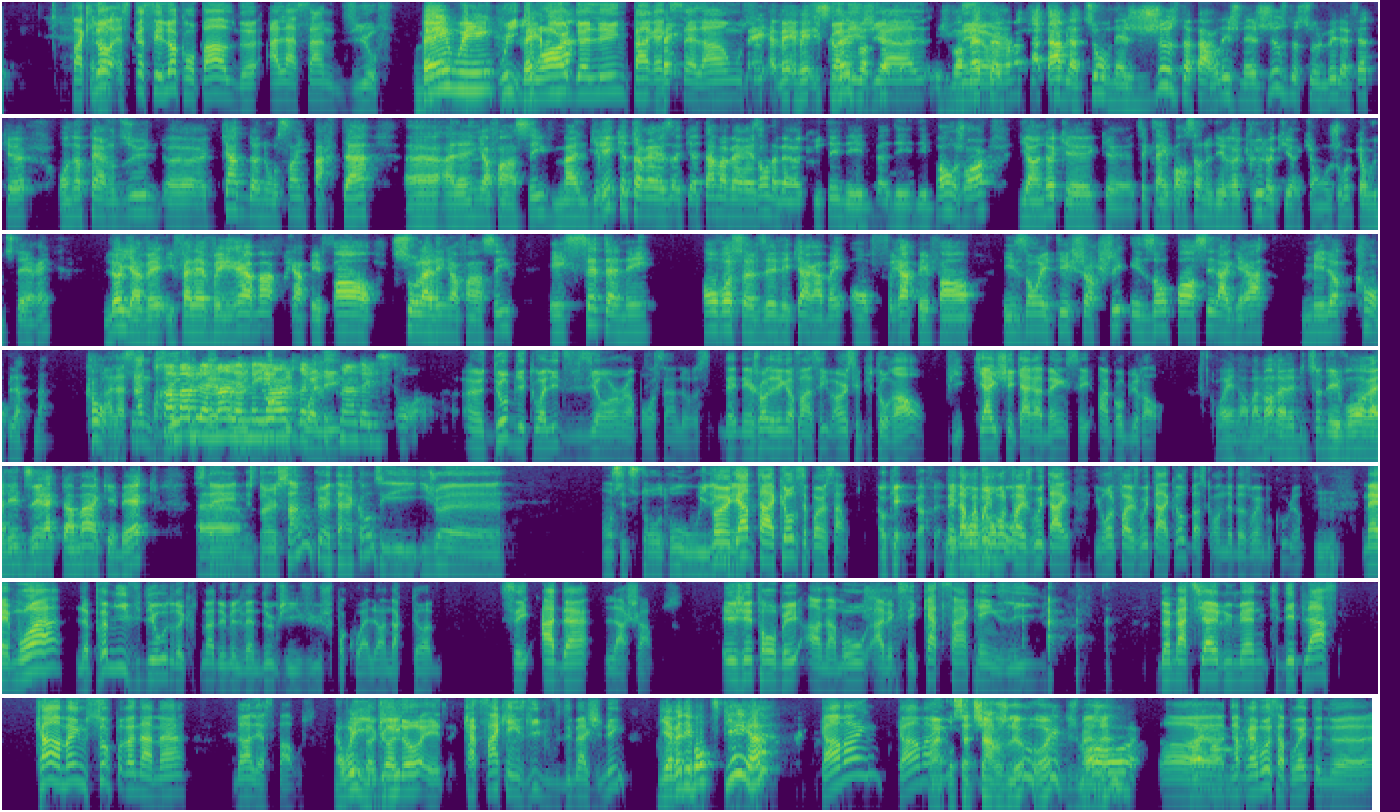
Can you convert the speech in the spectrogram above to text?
Fait que là, est-ce que c'est là qu'on parle de Alassane Diouf? Ben oui. Oui, Ben, Joueur de ligne par excellence, Ben, ben, ben, du mettre- collégial. Je vais des mettre, un. je vais mettre la table là-dessus. On venait juste de parler, je venais juste de soulever le fait qu'on a perdu euh, quatre de nos cinq partants euh, à la ligne offensive. Malgré que, raison, que Tam avait raison, on avait recruté des, des, des bons joueurs. Il y en a que, que tu sais, que l'année passée, on a des recrues là, qui, qui ont joué et qui ont vu du terrain. Là, il, y avait, il fallait vraiment frapper fort sur la ligne offensive. Et cette année, on va se le dire, les Carabins ont frappé fort. ils ont été cherchés, ils ont passé la gratte, mais là, complètement. complètement. Diop, Probablement le meilleur recrutement de l'histoire. un double étoilé Division 1 en passant. Là. Des, des joueurs de ligne offensive, un, c'est plutôt rare. Puis qui aille chez Carabin, c'est encore plus rare. Oui, normalement, on a l'habitude de les voir aller directement à Québec. C'est un, Euh, c'est un centre, un tackle. c'est- Il, il joue. euh, On sait-tu trop trop où il est? C'est un mais- garde tackle, c'est pas un centre. OK, parfait. Mais Mais d'après moi, ils vont, le faire jouer ta- ils vont le faire jouer tackle parce qu'on en a besoin beaucoup. Là. Mhm. Mais moi, le premier vidéo de recrutement 2022 que j'ai vu, je sais pas quoi, là, en octobre, c'est Adam Lachance. Et j'ai tombé en amour avec ses 415 livres de matière humaine qui déplace quand même surprenamment dans l'espace. ah oui, Ce puis gars-là est 415 livres, vous imaginez? il y avait des bons petits pieds, hein? Quand même, quand même. Ouais, pour cette charge-là, oui, j'imagine. Ouais, ouais. Ah, Ouais, euh, ouais, D'après moi, ça pourrait être une, euh,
